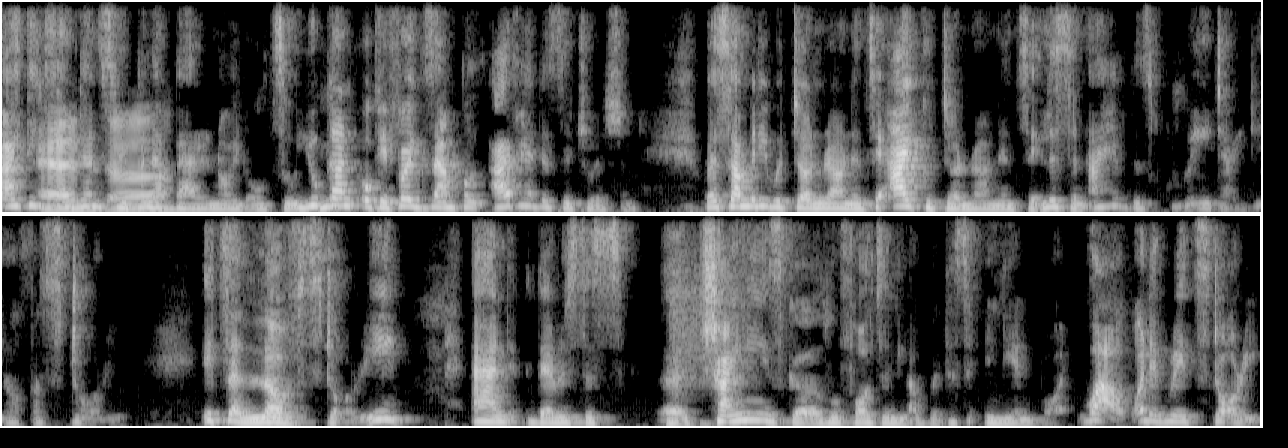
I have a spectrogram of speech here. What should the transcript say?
I think And, sometimes people uh, are paranoid also. You can't okay, for example, I've had a situation where somebody would turn around and say, I could turn around and say, listen, I have this great idea of a story. It's a love story. And there is this Chinese girl who falls in love with this Indian boy. Wow, what a great story.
